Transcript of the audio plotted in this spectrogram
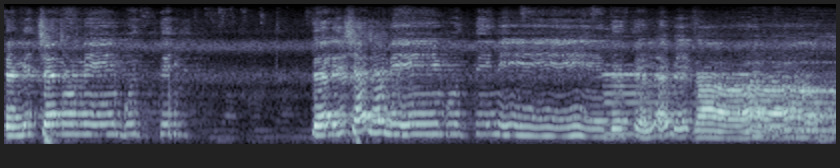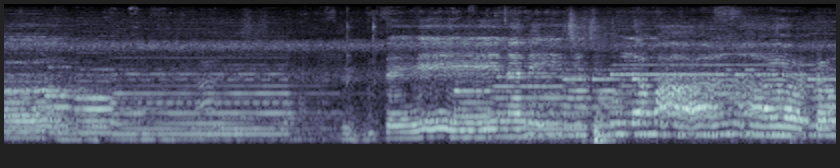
తెలిచెను నీ బుద్ధి తెలిసెను నీ బుద్ధి నీదు తెలవిగా. వింతేనని శిశుల మాటం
